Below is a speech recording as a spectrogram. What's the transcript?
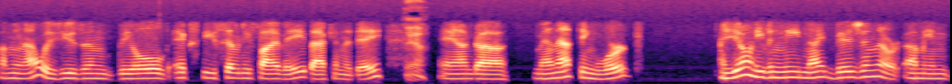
I mean I was using the old XD75A back in the day. Yeah. And uh, man, that thing worked. You don't even need night vision or I mean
